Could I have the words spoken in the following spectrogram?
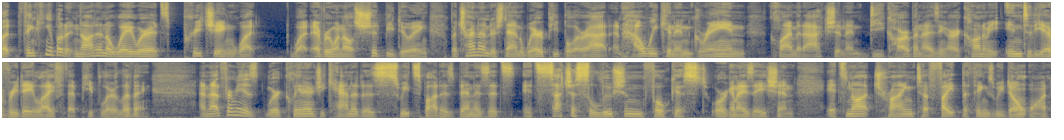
but thinking about it not in a way where it's preaching what what everyone else should be doing, but trying to understand where people are at and how we can ingrain climate action and decarbonizing our economy into the everyday life that people are living. And that for me is where Clean Energy Canada's sweet spot has been is it's it's such a solution focused organization. It's not trying to fight the things we don't want.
